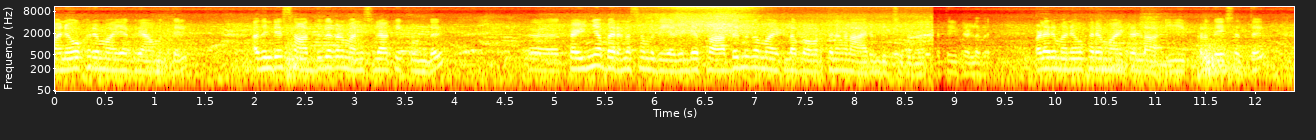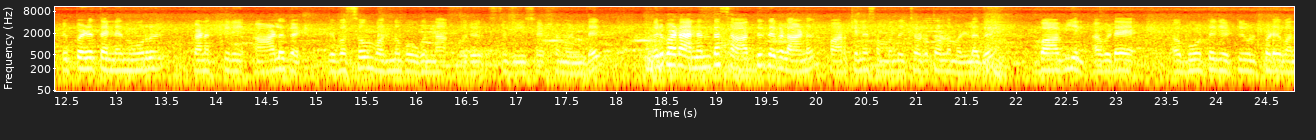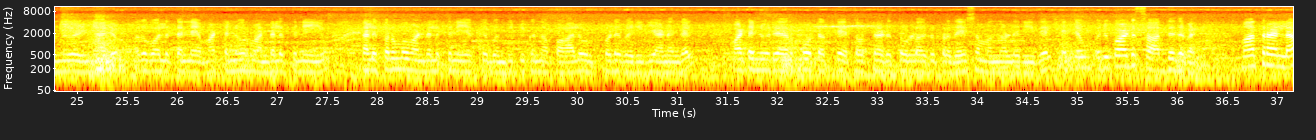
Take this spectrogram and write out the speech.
മനോഹരമായ ഗ്രാമത്തിൽ അതിന്റെ സാധ്യതകൾ മനസ്സിലാക്കിക്കൊണ്ട് കഴിഞ്ഞ ഭരണസമിതി അതിന്റെ പ്രാഥമികമായിട്ടുള്ള പ്രവർത്തനങ്ങൾ ആരംഭിച്ചിരുന്നു നടത്തിയിട്ടുള്ളത്. വളരെ മനോഹരമായിട്ടുള്ള ഈ പ്രദേശത്ത് ഇപ്പോഴും തന്നെ നൂറ് കണക്കിന് ആളുകൾ ദിവസവും വന്നു പോകുന്ന ഒരു സ്ഥിതിവിശേഷമുണ്ട്. ഒരുപാട് അനന്ത സാധ്യതകളാണ് പാർക്കിനെ സംബന്ധിച്ചിടത്തോളം ഉള്ളത്. ഭാവിയിൽ അവിടെ ബോട്ട് ജെട്ടി ഉൾപ്പെടെ വന്നു കഴിഞ്ഞാലും അതുപോലെ തന്നെ മട്ടന്നൂർ മണ്ഡലത്തിനെയും തളിപ്പറമ്പ് മണ്ഡലത്തിനെയൊക്കെ ബന്ധിപ്പിക്കുന്ന പാലം ഉൾപ്പെടെ വരികയാണെങ്കിൽ മട്ടന്നൂർ എയർപോർട്ടൊക്കെ തൊട്ടടുത്തുള്ള ഒരു പ്രദേശം എന്നുള്ള രീതിയിൽ ഏറ്റവും ഒരുപാട് സാധ്യതകൾ. മാത്രമല്ല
